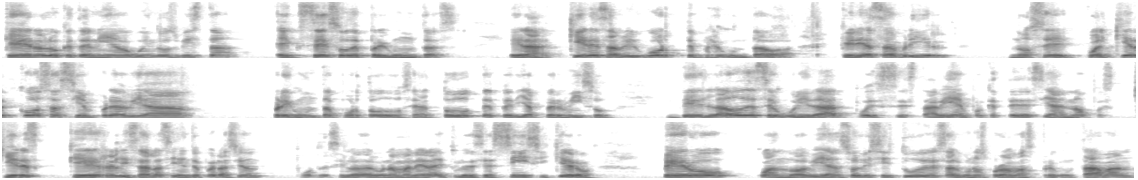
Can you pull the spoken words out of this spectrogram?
¿Qué era lo que tenía Windows Vista? Exceso de preguntas era, ¿quieres abrir Word? Te preguntaba. ¿Querías abrir, no sé, cualquier cosa? Siempre había pregunta por todo, o sea, todo te pedía permiso. Del lado de seguridad, pues está bien porque te decían, no, pues ¿quieres, quieres realizar la siguiente operación, por decirlo de alguna manera, y tú le decías, sí, sí quiero. Pero cuando habían solicitudes, algunos programas preguntaban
